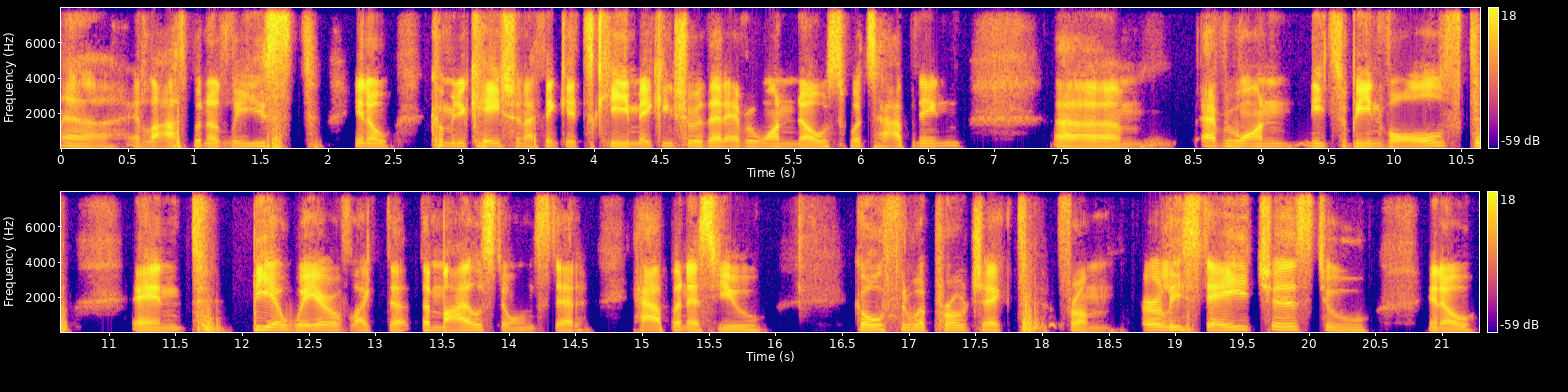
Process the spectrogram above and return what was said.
Uh, and last but not least you know communication i think it's key making sure that everyone knows what's happening. Um, everyone needs to be involved and be aware of like the, the milestones that happen as you go through a project from early stages to you know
